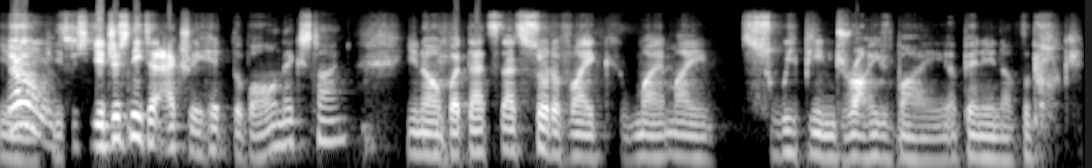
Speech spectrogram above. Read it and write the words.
You no, know, you just, you just need to actually hit the ball next time, you know. But that's that's sort of like my my sweeping drive-by opinion of the book,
